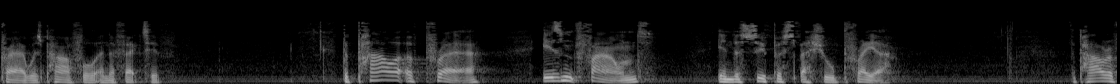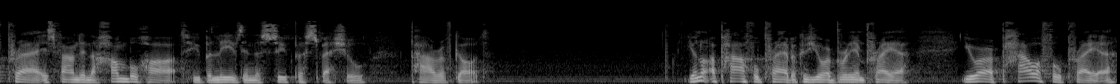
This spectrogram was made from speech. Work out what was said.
prayer was powerful and effective. The power of prayer isn't found in the super special prayer. The power of prayer is found in the humble heart who believes in the super special power of God. You're not a powerful prayer because you're a brilliant prayer. You are a powerful prayer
